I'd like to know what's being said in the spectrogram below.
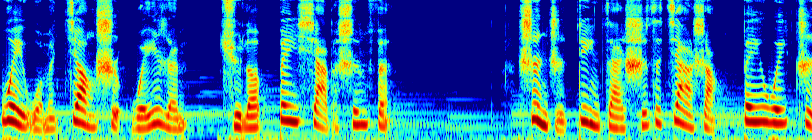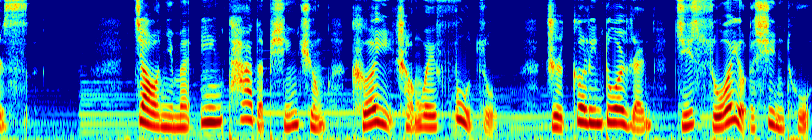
为我们降世为人，取了卑下的身份。甚至钉在十字架上，卑微至死，叫你们因他的贫穷可以成为富足。指哥林多人及所有的信徒，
